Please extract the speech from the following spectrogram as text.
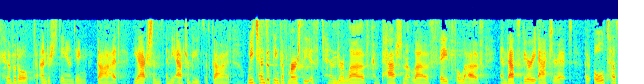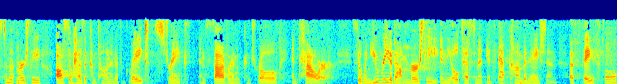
pivotal to understanding God, the actions and the attributes of God. We tend to think of mercy as tender love, compassionate love, faithful love and that's very accurate. But Old Testament mercy also has a component of great strength and sovereign control and power. So when you read about mercy in the Old Testament, it's that combination of faithful,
